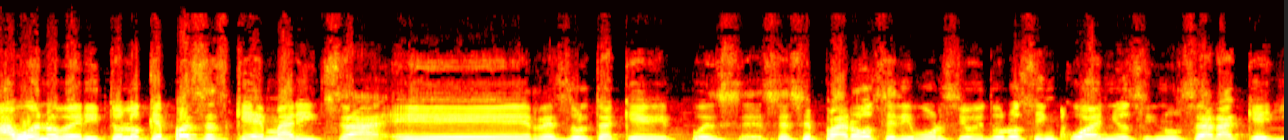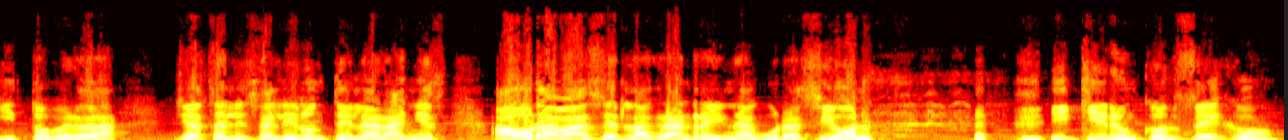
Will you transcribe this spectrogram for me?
Ah, bueno, Berito, lo que pasa es que Maritza eh, resulta que pues se separó, se divorció y duró cinco años sin usar aquellito, ¿verdad? Ya se le salieron telarañas. Ahora va a ser la gran reinauguración y quiere un consejo.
